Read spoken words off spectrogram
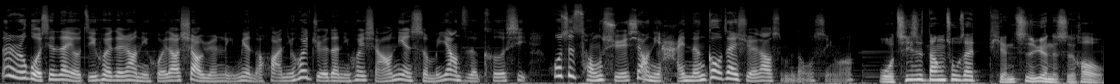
那如果现在有机会再让你回到校园里面的话，你会觉得你会想要念什么样子的科系，或是从学校你还能够再学到什么东西吗？我其实当初在填志愿的时候，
